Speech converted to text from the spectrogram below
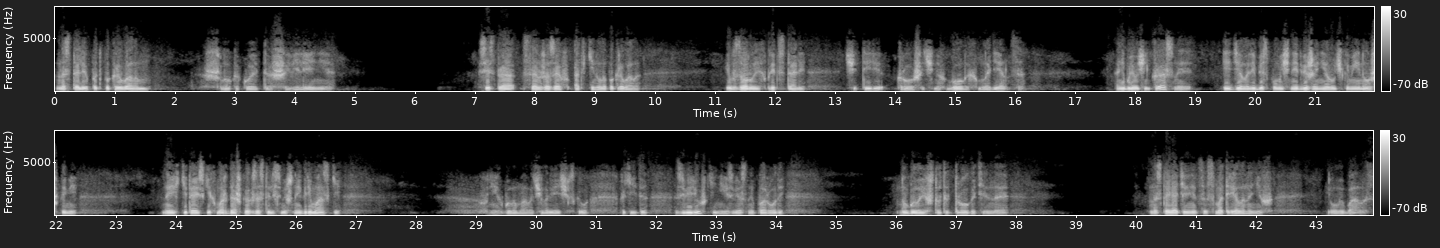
На столе под покрывалом шло какое-то шевеление. Сестра Сен-Жозеф откинула покрывало и взору их предстали четыре крошечных голых младенца. Они были очень красные и делали беспомощные движения ручками и ножками. На их китайских мордашках застыли смешные гримаски. В них было мало человеческого, какие-то зверюшки неизвестной породы. Но было и что-то трогательное — Настоятельница смотрела на них и улыбалась.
